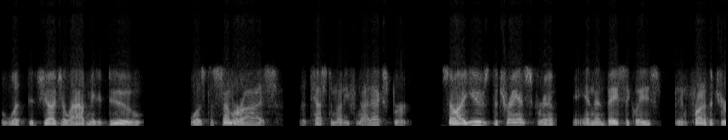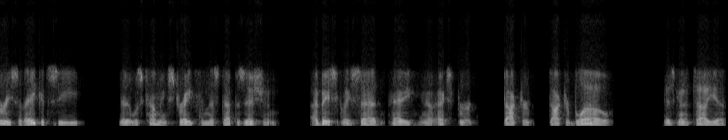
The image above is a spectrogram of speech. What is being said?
what the judge allowed me to do was to summarize the testimony from that expert. So I used the transcript and then basically in front of the jury so they could see that it was coming straight from this deposition. I basically said, "Hey, you know, expert Dr. Dr. Blow is going to tell you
